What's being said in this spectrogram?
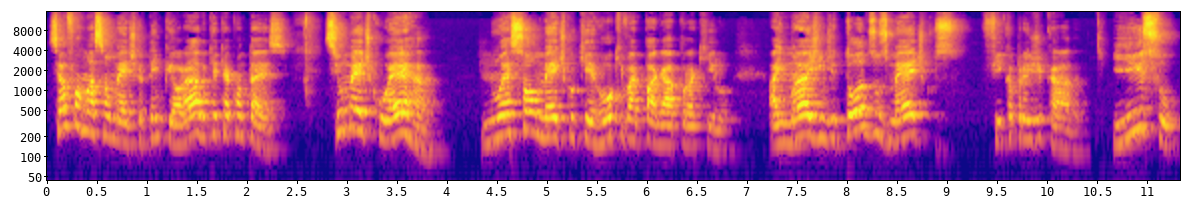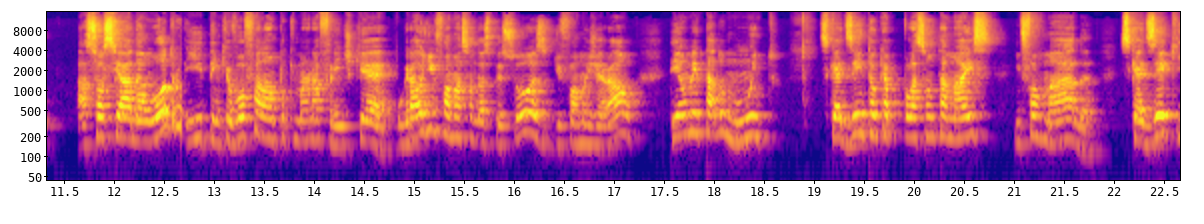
Se a formação médica tem piorado, o que, que acontece? Se um médico erra, não é só o médico que errou que vai pagar por aquilo. A imagem de todos os médicos fica prejudicada. E isso associado a um outro item que eu vou falar um pouco mais na frente, que é o grau de informação das pessoas, de forma geral, tem aumentado muito. Isso quer dizer então que a população está mais informada. Isso quer dizer que,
